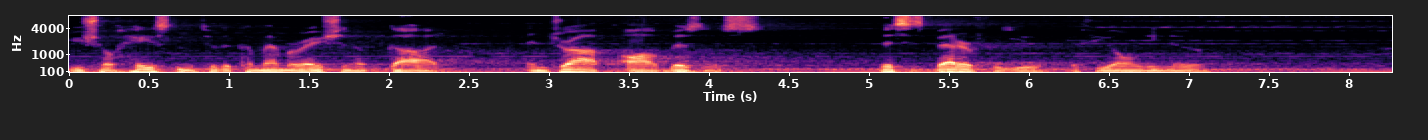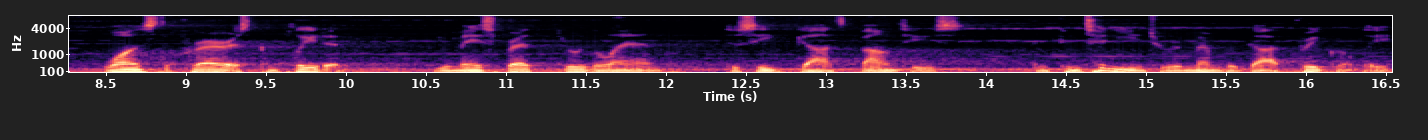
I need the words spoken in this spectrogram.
you shall hasten to the commemoration of God and drop all business. This is better for you if you only knew. Once the prayer is completed, you may spread through the land to seek God's bounties and continue to remember God frequently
